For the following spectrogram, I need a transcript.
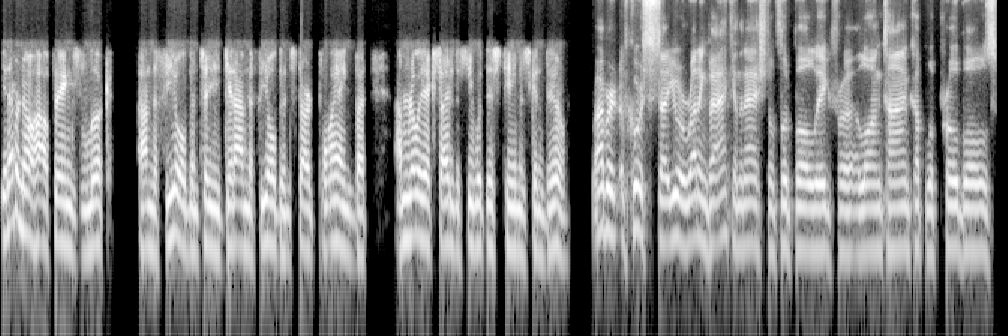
you never know how things look on the field until you get on the field and start playing. But I'm really excited to see what this team is going to do. Robert, of course, uh, you were running back in the National Football League for a long time, a couple of Pro Bowls.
